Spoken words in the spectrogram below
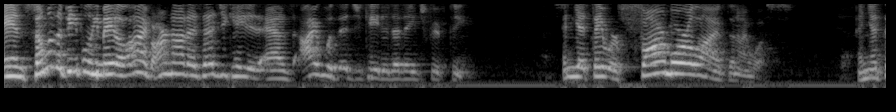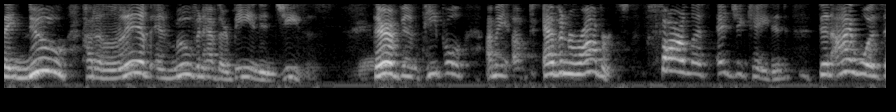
And some of the people he made alive are not as educated as I was educated at age 15. And yet they were far more alive than I was. And yet they knew how to live and move and have their being in Jesus. There have been people, I mean, Evan Roberts, far less educated than I was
